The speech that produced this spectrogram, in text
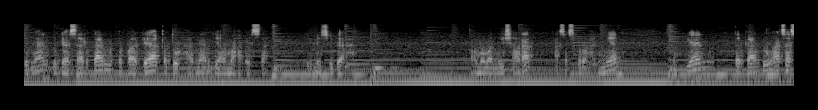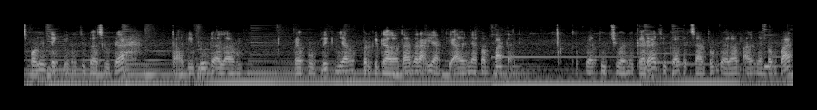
dengan berdasarkan kepada ketuhanan yang Maha Esa. Ini sudah memenuhi syarat asas kerohanian. Kemudian terkandung asas politik ini juga sudah tadi itu dalam republik yang berkedaulatan rakyat di alinea keempat tadi. Kemudian tujuan negara juga tercantum dalam alinea keempat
